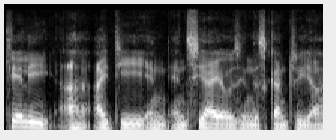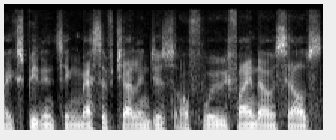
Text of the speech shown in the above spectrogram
clearly uh, IT and, and CIOs in this country are experiencing massive challenges of where we find ourselves.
